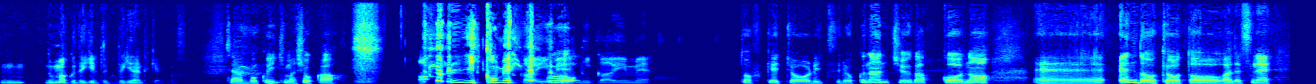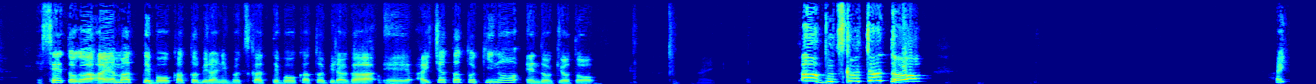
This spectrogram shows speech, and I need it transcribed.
うん、うまくできるときできないときあります。じゃあ僕行きましょうか。2 個目。2回目、お2回目。都府県町立緑南中学校の、えー遠藤教頭がですね生徒が誤って防火扉にぶつかって防火扉が、えー開いちゃった時の遠藤教頭はい、あぶつかっちゃった？はい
